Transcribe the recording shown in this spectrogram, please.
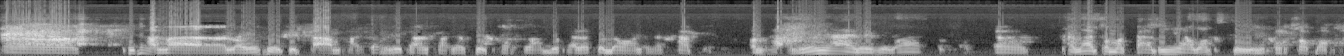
เอ่อที่ผ่านมาเราก็เคยติดตามผ่านกรรมธิการสาธารณสุขของสภาผู้แทนราษฎรนะครับคำถามง่ายๆเลยคือว่า เอ่อ คณะกรรมการที่งานวัคซีนของสบค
